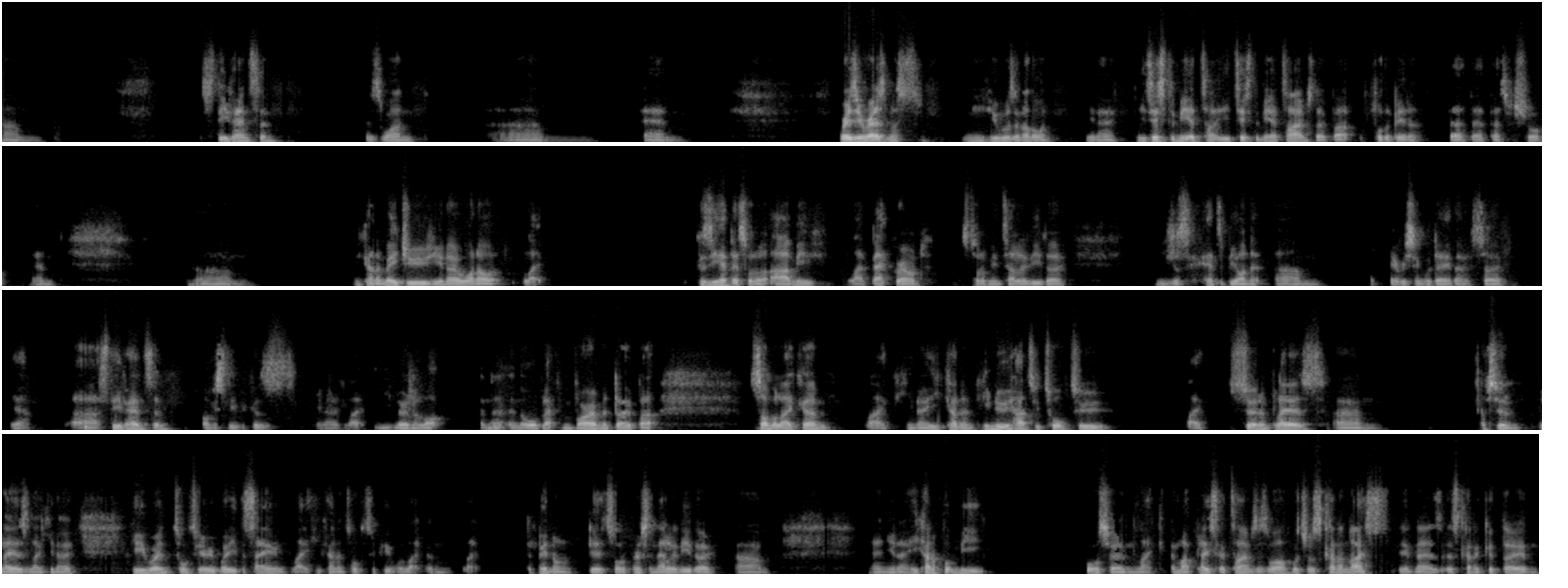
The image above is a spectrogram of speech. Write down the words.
um, Steve Hansen is one, um, and Rassie Erasmus, he was another one. You know, he tested me at times. He tested me at times though, but for the better. That, that that's for sure. And um, he kind of made you, you know, want to like because he had that sort of army like background sort of mentality though. You just had to be on it um, every single day though. So yeah, uh, Steve Hansen, obviously because you know like you learn a lot in the, in the All Black environment though, but someone like him, like you know, he kind of he knew how to talk to like certain players. Um, of certain players, like you know, he won't talk to everybody the same. Like he kind of talks to people like and like depend on their sort of personality though. Um, and you know, he kind of put me also in like in my place at times as well, which was kind of nice. You know, it's, it's kind of good though, and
